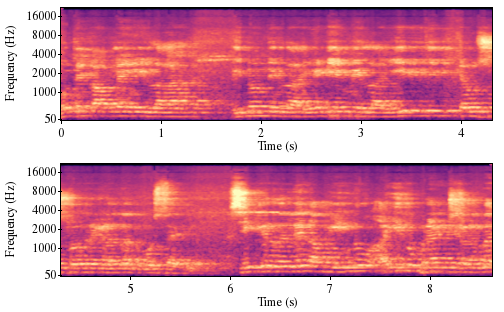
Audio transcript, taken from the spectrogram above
ಬಹುತೇಕ ಆನ್ಲೈನ್ ಇಲ್ಲ ಇನ್ನೊಂದಿಲ್ಲ ಎ ಟಿ ಎಂ ಇಲ್ಲ, ಈ ರೀತಿ ಕೆಲವು ತೊಂದರೆಗಳನ್ನು ಅನುಭವಿಸ್ತಾ ಇದ್ದೀವಿ ಶೀಘ್ರದಲ್ಲೇ ನಾವು ಇನ್ನೂ ಐದು ಬ್ರಾಂಚ್ಗಳನ್ನು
